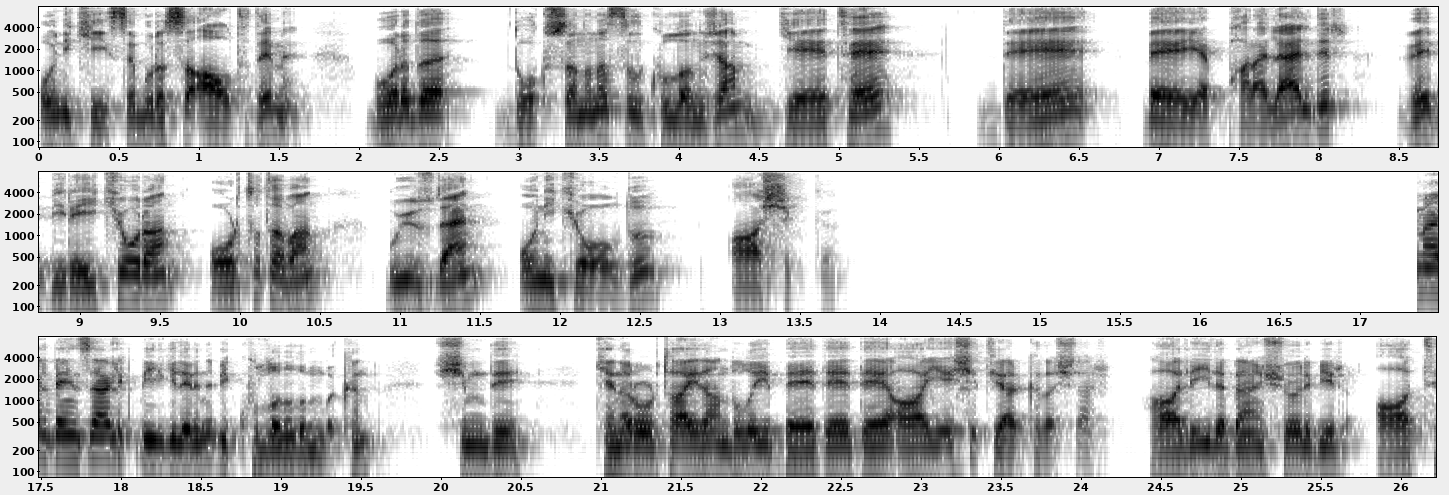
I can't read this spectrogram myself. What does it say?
12 ise burası 6 değil mi? Bu arada 90'ı nasıl kullanacağım? GT DB'ye paraleldir ve 1'e 2 oran orta taban bu yüzden 12 oldu A şıkkı. Temel benzerlik bilgilerini bir kullanalım bakın. Şimdi kenar ortaydan dolayı BD DA'ya eşit ya arkadaşlar. Haliyle ben şöyle bir AT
